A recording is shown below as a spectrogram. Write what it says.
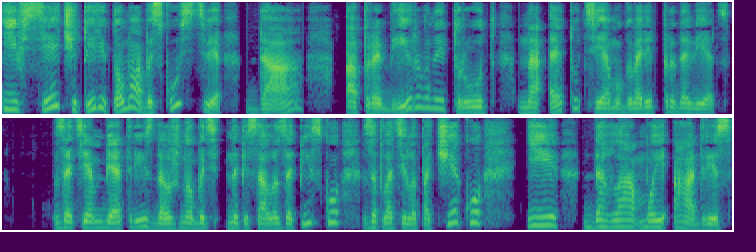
И все четыре тома об искусстве? Да, апробированный труд на эту тему, говорит продавец. Затем Беатрис, должно быть, написала записку, заплатила по чеку и дала мой адрес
